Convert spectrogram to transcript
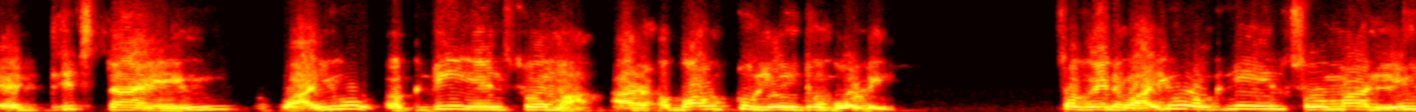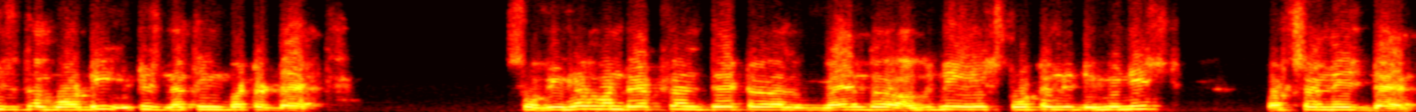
at this time Vayu, Agni, and Soma are about to leave the body. So when Vayu, Agni, and Soma leaves the body, it is nothing but a death. So we have one reference that uh, when the Agni is totally diminished, person is dead.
